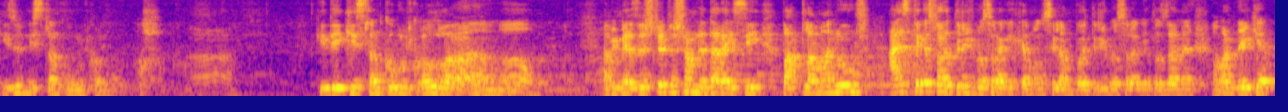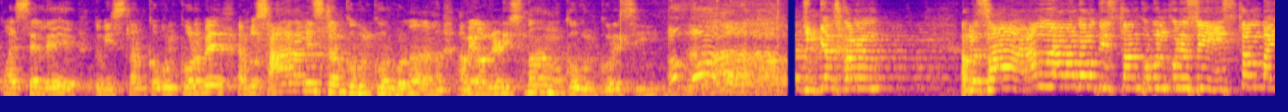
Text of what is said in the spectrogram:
কি জন্য ইসলাম কবুল করলাম? কি দেখি ইসলাম কবুল করলাম? আমি ম্যাজিস্ট্রেটের সামনে দাঁড়াইছি পাতলা মানুষ। আজ থেকে ছয়ত্রিশ বছর আগে কেমন ছিলাম? পঁয়ত্রিশ বছর আগে তো জানেন আমার দেখে এক কয় ছেলে তুমি ইসলাম কবুল করবে? আমি বললাম, স্যার আমি ইসলাম কবুল করব না। আমি অলরেডি ইসলাম কবুল করেছি। জিজ্ঞেস করেন আমরা স্যার আল্লাহ আদালত ইসলাম কবুল করেছি। Islam by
